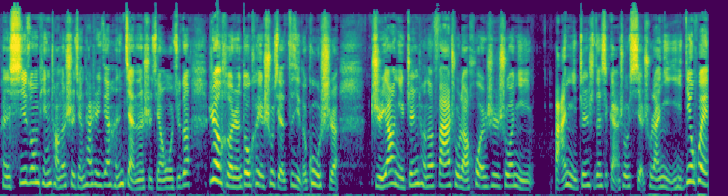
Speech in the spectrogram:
很稀松平常的事情，它是一件很简单的事情。我觉得任何人都可以书写自己的故事，只要你真诚的发出来，或者是说你。把你真实的感受写出来，你一定会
